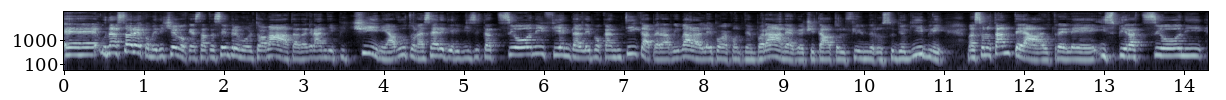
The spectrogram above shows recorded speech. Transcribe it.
Eh, una storia, come dicevo, che è stata sempre molto amata da grandi e piccini, ha avuto una serie di rivisitazioni fin dall'epoca antica per arrivare all'epoca contemporanea, vi ho citato il film dello studio Ghibli, ma sono tante altre le ispirazioni relazioni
